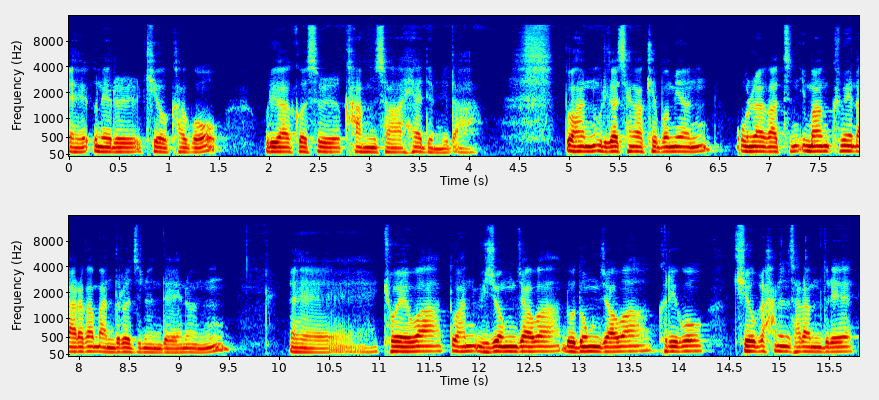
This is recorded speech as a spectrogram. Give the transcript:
은혜를 기억하고 우리가 그것을 감사해야 됩니다. 또한 우리가 생각해 보면 오늘날 같은 이만큼의 나라가 만들어지는 데에는 에, 교회와 또한 위정자와 노동자와 그리고 기업을 하는 사람들의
